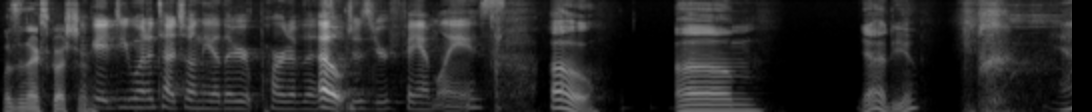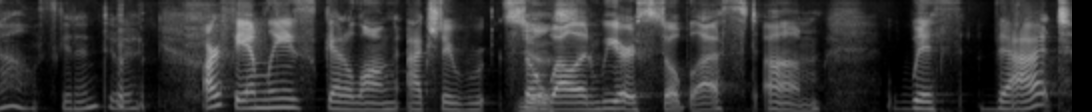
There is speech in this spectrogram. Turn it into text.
What's the next question? Okay, do you want to touch on the other part of this, Oh. which is your families? Oh, um, yeah. Do you? Yeah, let's get into it. Our families get along actually r- so Yes. well, and we are so blessed um, with that.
